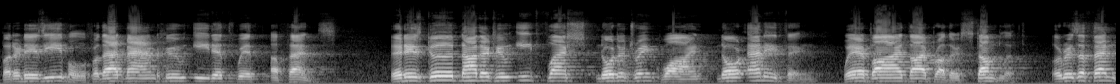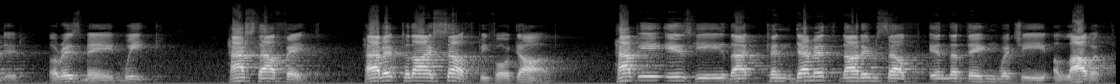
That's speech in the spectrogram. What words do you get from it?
but it is evil for that man who eateth with offense. It is good neither to eat flesh, nor to drink wine, nor anything whereby thy brother stumbleth, or is offended, or is made weak. Hast thou faith? Have it to thyself before God. Happy is he that condemneth not himself in the thing which he alloweth.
